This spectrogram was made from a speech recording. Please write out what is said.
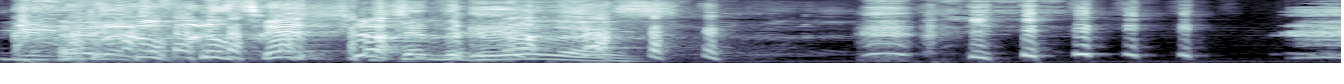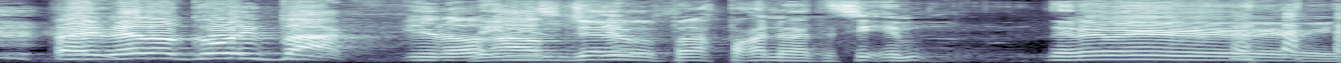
the gorilla position. You said the gorillas. Alright, well, going back, you know, Ladies um, and gentlemen, palakpakan natin si em- wait, wait, wait, wait, wait.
